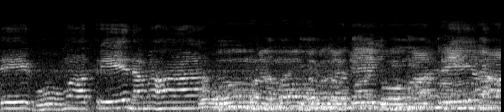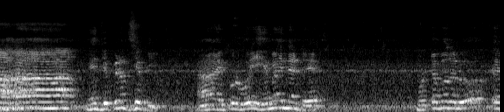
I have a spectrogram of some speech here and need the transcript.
భగవతే గోమాత్రే నమః ఓం నమో భగవతే గోమాత్రే నమః నేను చెప్పినంత చెప్పి ఆ, ఇప్పుడు ఏమైందంటే మొట్టమొదలు ఏ,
